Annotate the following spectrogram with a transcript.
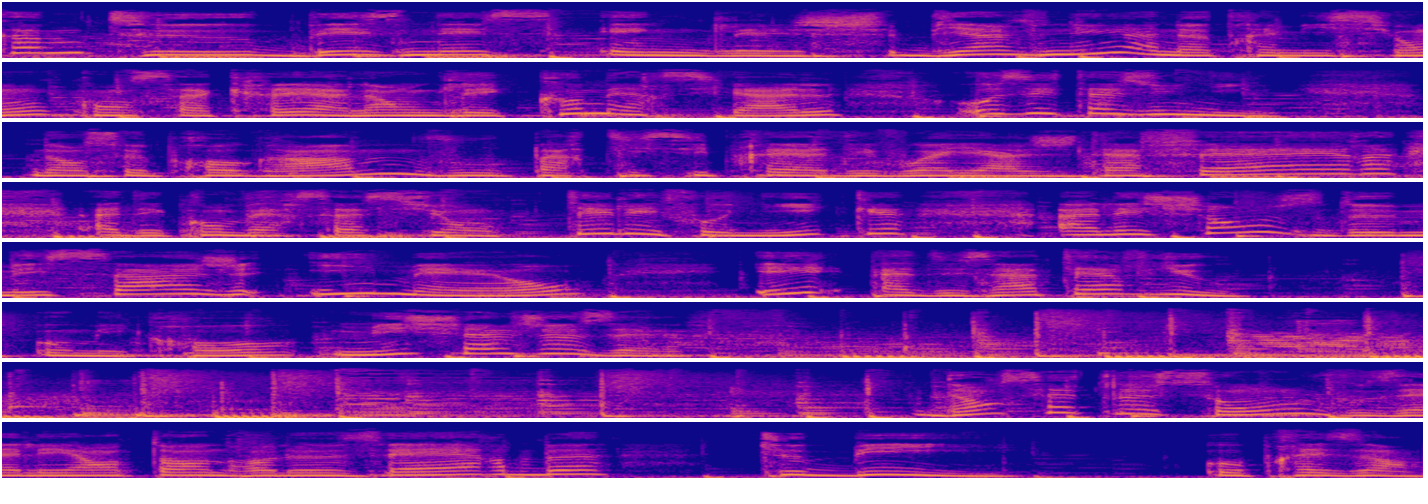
Welcome to Business English. Bienvenue à notre émission consacrée à l'anglais commercial aux États-Unis. Dans ce programme, vous participerez à des voyages d'affaires, à des conversations téléphoniques, à l'échange de messages e-mail et à des interviews. Au micro, Michel Joseph. Dans cette leçon, vous allez entendre le verbe to be au présent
